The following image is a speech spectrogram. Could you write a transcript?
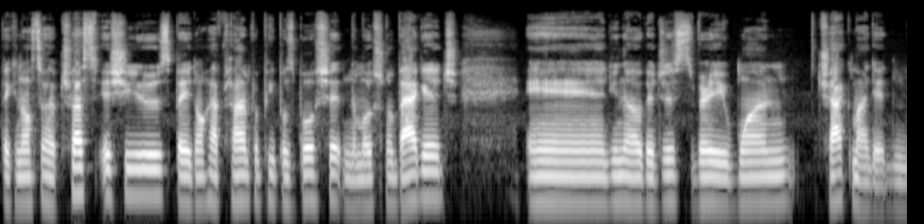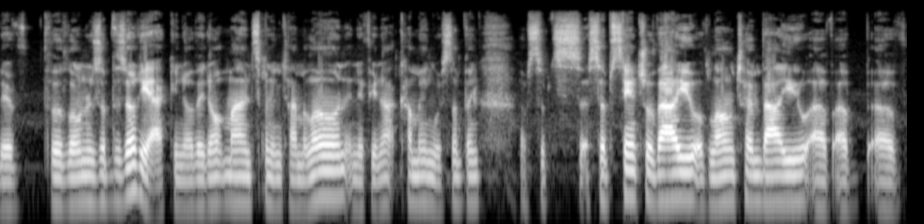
they can also have trust issues. They don't have time for people's bullshit and emotional baggage, and you know they're just very one track minded and they're the loners of the zodiac. You know, they don't mind spending time alone, and if you're not coming with something of sub- substantial value, of long term value, of, of, of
